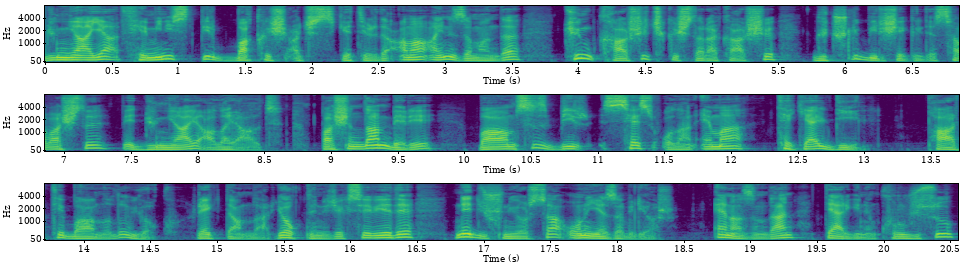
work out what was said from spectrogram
dünyaya feminist bir bakış açısı getirdi ama aynı zamanda tüm karşı çıkışlara karşı güçlü bir şekilde savaştı ve dünyayı alay aldı. Başından beri bağımsız bir ses olan Emma tekel değil. Parti bağımlılığı yok, reklamlar yok denecek seviyede ne düşünüyorsa onu yazabiliyor. En azından derginin kurucusu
